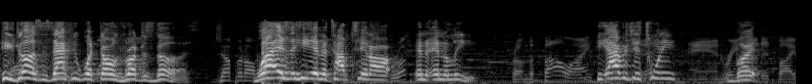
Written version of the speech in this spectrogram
He does exactly what those brothers does. Why isn't he in the top ten uh, in the, in the league? From the foul line. He averages 20, but rebounded by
